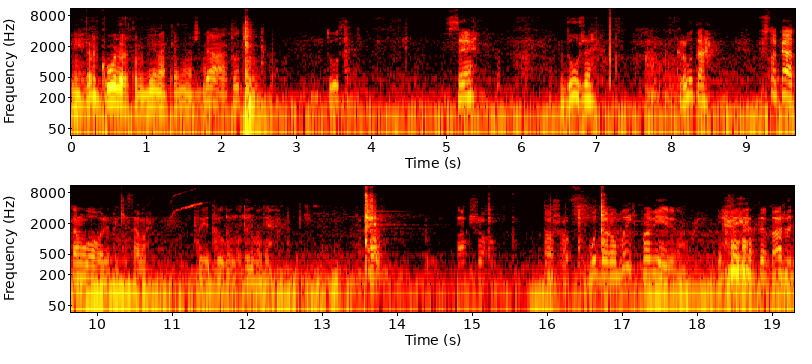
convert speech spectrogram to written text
Інтеркулер, турбіна, звісно. Да, тут, тут все дуже круто. В 105-му ловелі такі саме стоїть двигун один в один. Так, що, то, що буде робити, провірено. Як то кажуть,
